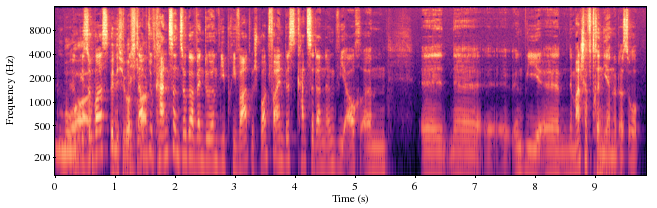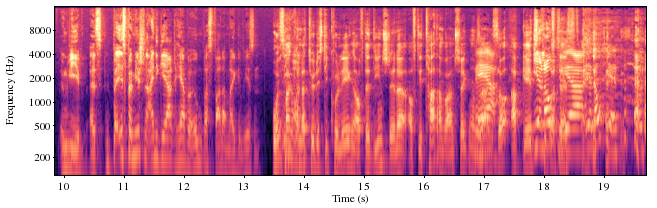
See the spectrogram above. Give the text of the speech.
irgendwie Boah, sowas? bin ich Ich glaube, überfragt. du kannst dann sogar, wenn du irgendwie privat im Sportverein bist, kannst du dann irgendwie auch ähm, äh, ne, äh, irgendwie äh, eine Mannschaft trainieren oder so. Irgendwie, es ist bei mir schon einige Jahre her, aber irgendwas war da mal gewesen. Und man Simon. kann natürlich die Kollegen auf der Dienststelle auf die Tatanbahn schicken und Ja. sagen, so, ab geht's, Ihr lauft Cooper-Test. Ja, ihr lauft jetzt. Und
